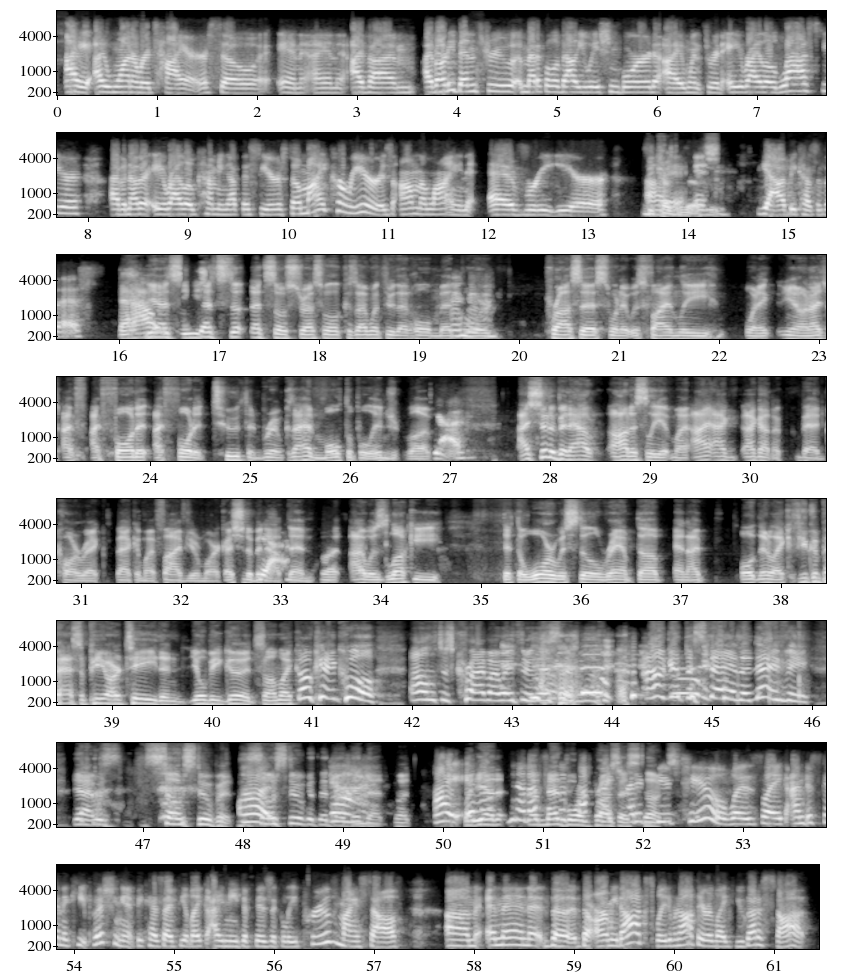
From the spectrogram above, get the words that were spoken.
I I want to retire. So and and I've um I've already been through a medical evaluation board. I went through an A Rilo last year. I have another A Rilo coming up this year. So my career is on the line every year. because Uh, of this. and yeah, because of this. Now, yeah, it's, so you- that's so, that's so stressful because I went through that whole med Mhm. board process when it was finally when it you know, and I I, I fought it. I fought it tooth and brim because I had multiple injuries. Uh, Yeah. I should have been out honestly at my I I, I got in a bad car wreck back at my five year mark. I should have been Yeah. out then, but I was lucky that the war was still ramped up and I oh they're like if you can pass a PRT then you'll be good. So I'm like okay cool I'll just cry my way through this. I'll get to stay in the Navy. Yeah, it was so stupid, so Uh, stupid that yeah. they did that. But I But and yeah, that, you know the that's of med board that I process to do too. Was like I'm just going to keep pushing it because I feel like I need to physically prove myself. Um, and then the the army docs, believe it or not, they were like, "You got to stop.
